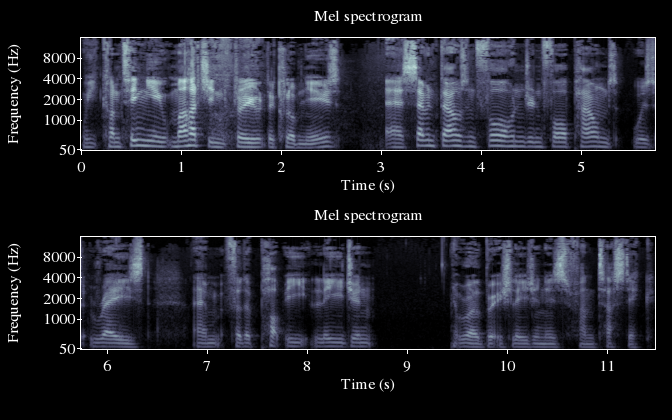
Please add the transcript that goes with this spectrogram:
We continue marching through the club news. Uh, £7,404 was raised um, for the Poppy Legion. The Royal British Legion is fantastic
